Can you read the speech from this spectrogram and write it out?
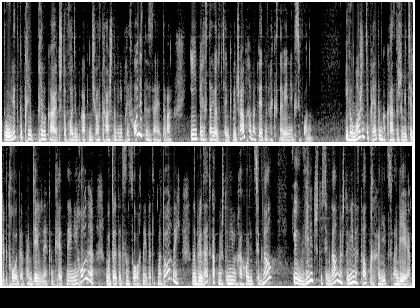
то улитка при привыкает, что вроде бы как ничего страшного не происходит из-за этого, и перестает втягивать жабры в ответ на прикосновение к сифону. И вы можете при этом как раз вживить электроды в отдельные конкретные нейроны, вот в этот сенсорный и в этот моторный, наблюдать, как между ними проходит сигнал, и увидеть, что сигнал между ними стал проходить слабее.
